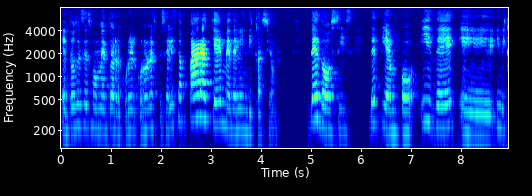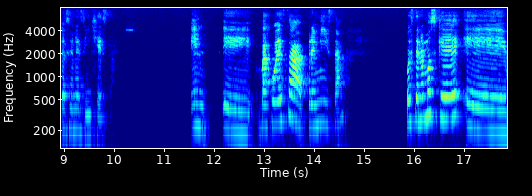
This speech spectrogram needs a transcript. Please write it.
Entonces es momento de recurrir con un especialista para que me dé la indicación de dosis, de tiempo y de eh, indicaciones de ingesta. Eh, bajo esa premisa, pues tenemos que eh,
